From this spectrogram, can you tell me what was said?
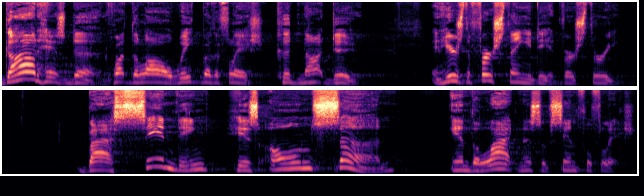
God has done what the law, weak by the flesh, could not do. And here's the first thing he did, verse 3 by sending his own son in the likeness of sinful flesh.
